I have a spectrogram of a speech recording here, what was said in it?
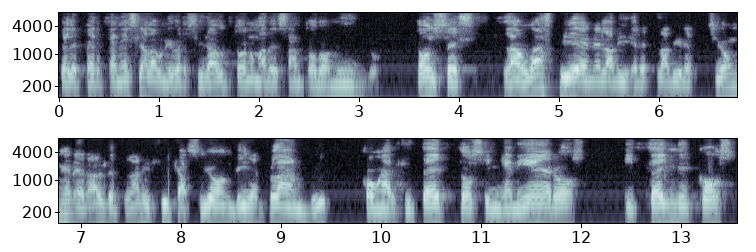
que le pertenece a la Universidad Autónoma de Santo Domingo. Entonces, la UAS tiene la, la Dirección General de Planificación, dije Plandi, con arquitectos, ingenieros y técnicos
